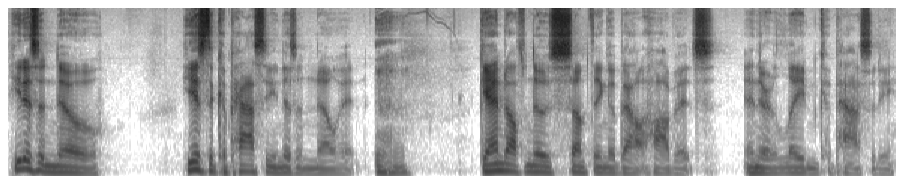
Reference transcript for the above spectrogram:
He doesn't know. He has the capacity and doesn't know it. Mm-hmm. Gandalf knows something about hobbits and their latent capacity.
